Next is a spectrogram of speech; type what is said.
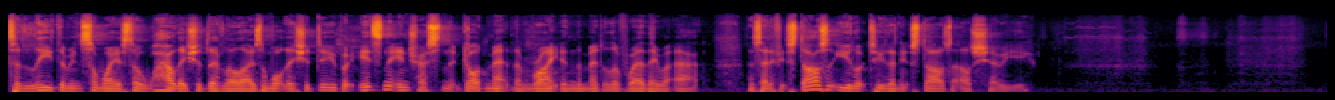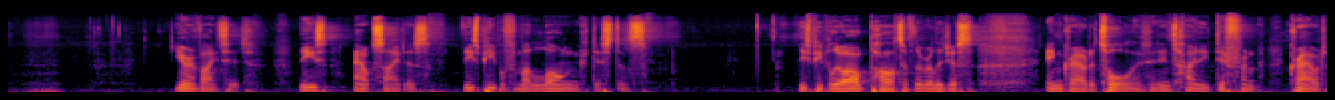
to lead them in some way as to how they should live their lives and what they should do. But isn't it interesting that God met them right in the middle of where they were at and said, if it's stars that you look to, then it's stars that I'll show you. You're invited. These outsiders, these people from a long distance, these people who aren't part of the religious in crowd at all, it's an entirely different crowd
